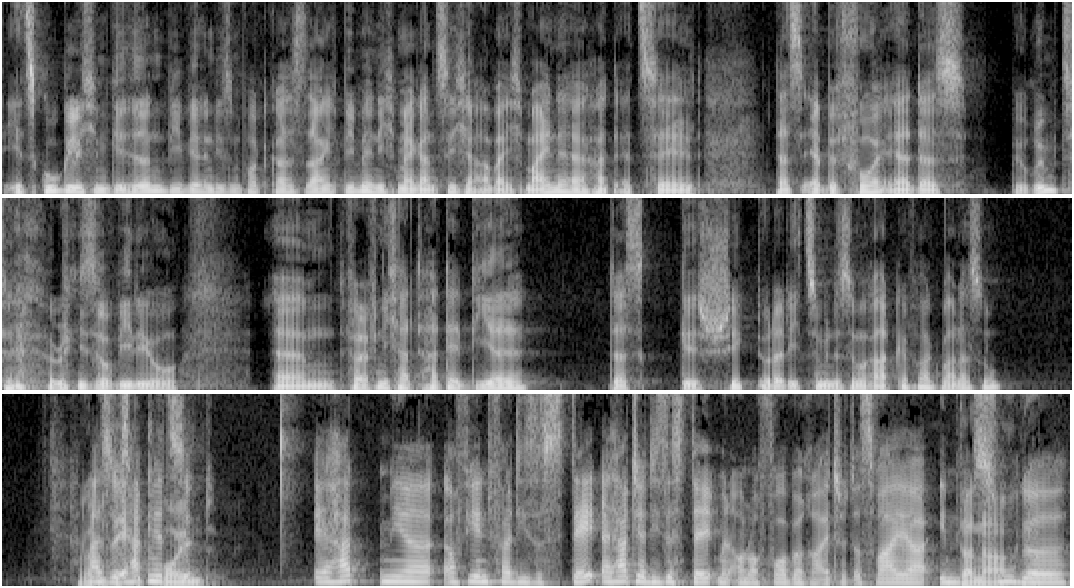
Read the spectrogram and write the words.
jetzt google ich im Gehirn, wie wir in diesem Podcast sagen. Ich bin mir nicht mehr ganz sicher, aber ich meine, er hat erzählt, dass er, bevor er das berühmte Rezo-Video ähm, veröffentlicht hat, hat er dir das geschickt oder dich zumindest im Rat gefragt. War das so? Oder Also das er hat mir geträumt? Er hat mir auf jeden Fall dieses State, er hat ja dieses Statement auch noch vorbereitet. Das war ja im Danach, Zuge.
